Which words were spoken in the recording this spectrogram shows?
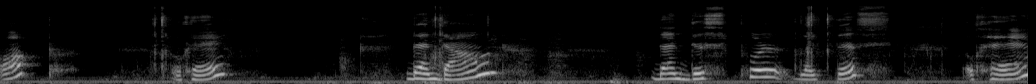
up. Okay. Then down. Then this put like this. Okay.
